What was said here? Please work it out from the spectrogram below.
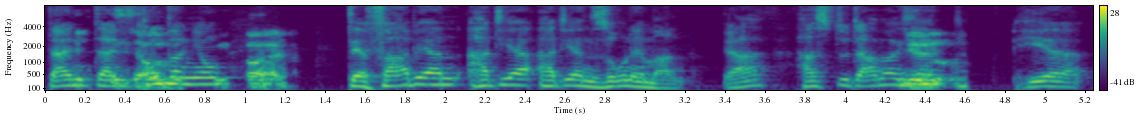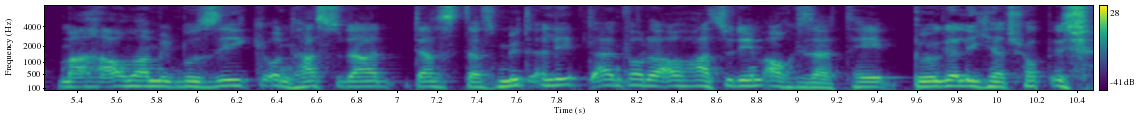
Dein, dein Kompagnon, der Fabian hat ja, hat ja einen Sohnemann. Ja? Hast du damals ja. gesagt, hier, mach auch mal mit Musik und hast du da das, das miterlebt einfach oder auch, hast du dem auch gesagt, hey, bürgerlicher Job ist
